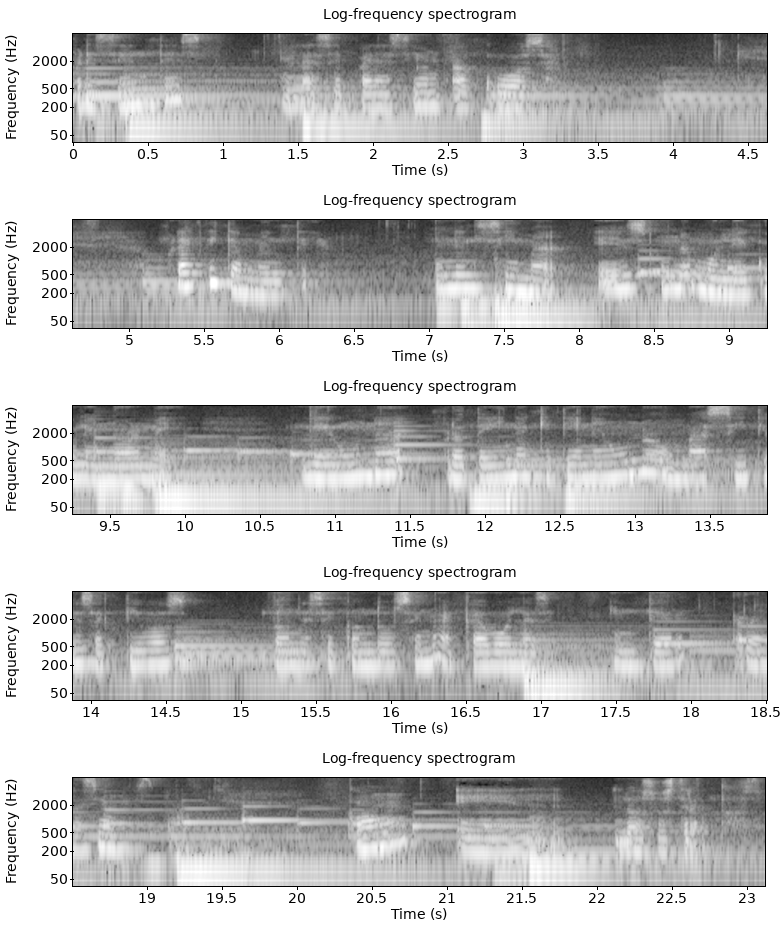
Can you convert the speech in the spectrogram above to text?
presentes en la separación acuosa. Prácticamente, una enzima es una molécula enorme de una proteína que tiene uno o más sitios activos donde se conducen a cabo las interrelaciones con los sustratos.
